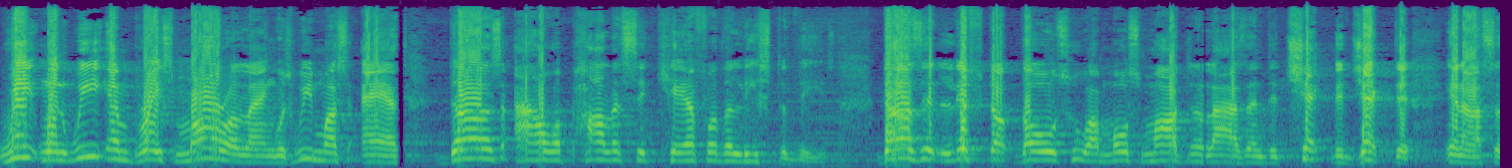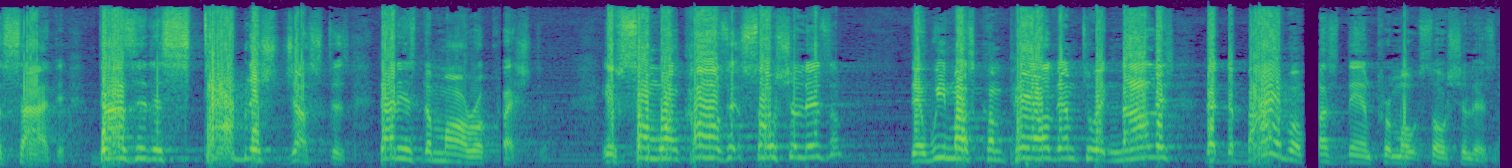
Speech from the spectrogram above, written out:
We, when we embrace moral language, we must ask, does our policy care for the least of these? Does it lift up those who are most marginalized and deject- dejected in our society? Does it establish justice? That is the moral question. If someone calls it socialism, then we must compel them to acknowledge that the Bible must then promote socialism.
